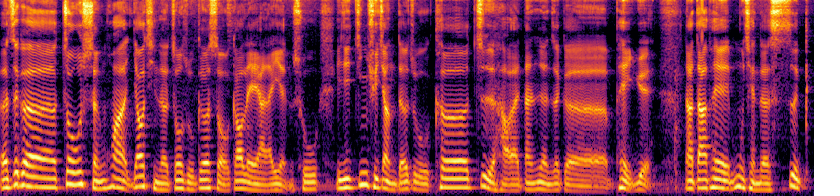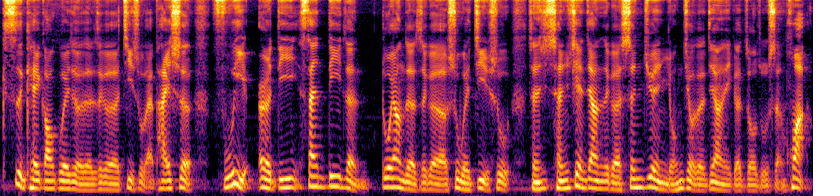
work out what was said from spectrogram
而这个周神话邀请了周族歌手高蕾雅来演出，以及金曲奖得主柯智豪来担任这个配乐。那搭配目前的四四 K 高规格的这个技术来拍摄，辅以二 D、三 D 等多样的这个数位技术，呈呈现这样这个深隽永久的这样一个邹族神话。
